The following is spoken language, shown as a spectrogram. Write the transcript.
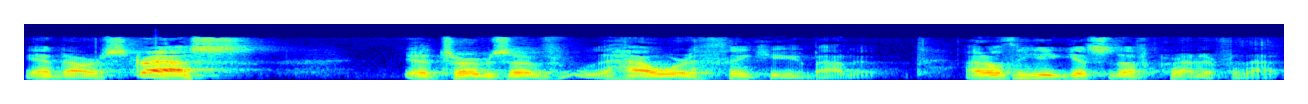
and our stress in terms of how we're thinking about it. I don't think he gets enough credit for that.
